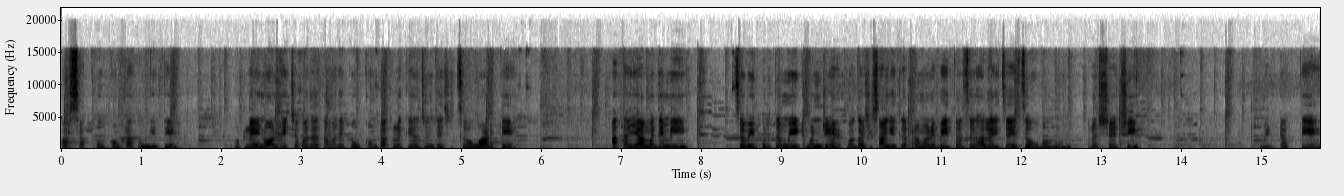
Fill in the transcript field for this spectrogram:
पाच सहा कोकम टाकून घेते. कुठल्याही नॉनव्हेजच्या पदार्थामध्ये कोकम टाकलं की अजून त्याची चव वाढते. आता यामध्ये मी चवीपुरतं मीठ म्हणजे मगाशी सांगितल्याप्रमाणे बेताचं घालायचं आहे चव बघून रश्श्याची. मीठ टाकते.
